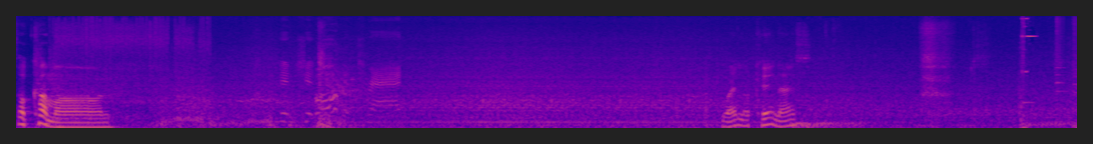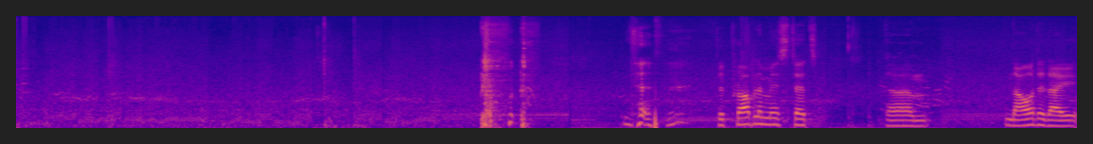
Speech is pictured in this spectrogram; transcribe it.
Oh, come on. Well, okay, nice. the, the problem is that um, now that I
